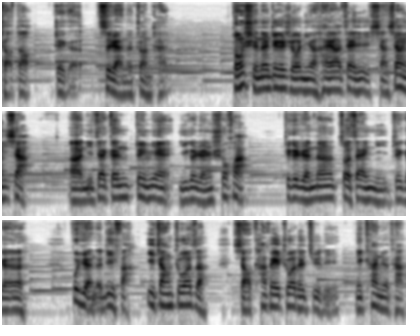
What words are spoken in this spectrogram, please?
找到这个自然的状态了。同时呢，这个时候你还要再想象一下，啊，你在跟对面一个人说话，这个人呢坐在你这个不远的地方，一张桌子，小咖啡桌的距离，你看着他，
